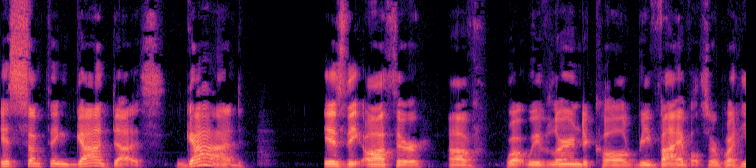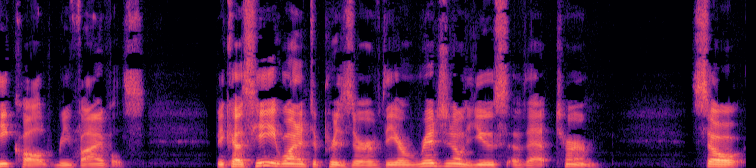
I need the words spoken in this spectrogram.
it's something God does. God is the author of what we've learned to call revivals, or what he called revivals, because he wanted to preserve the original use of that term. So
